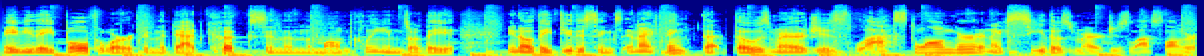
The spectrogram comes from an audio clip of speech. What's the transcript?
maybe they both work and the dad cooks and then the mom cleans or they you know they do these things. And i think that those marriages last longer and i see those marriages last longer.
